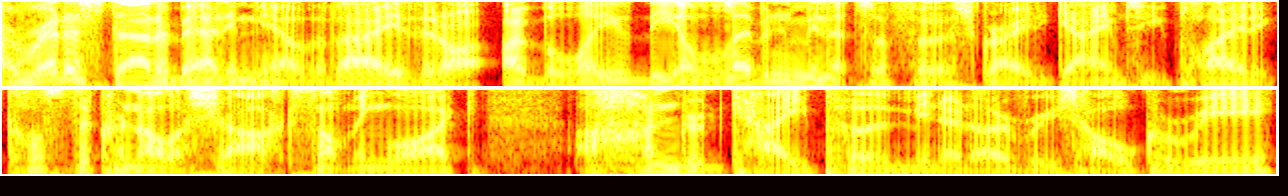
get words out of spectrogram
I read a stat about him the other day that I, I, believe the 11 minutes of first grade games he played, it cost the Cronulla Sharks something like 100k per minute over his whole career.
